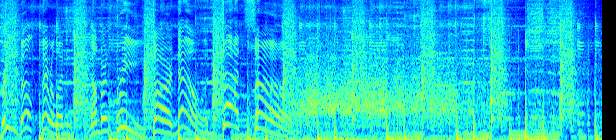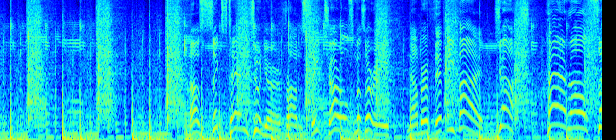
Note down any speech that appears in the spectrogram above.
Greenbelt, Maryland, number 3, Darnell Dodson. A 6'10 junior from St. Charles, Missouri, number 55, Josh Harrellson.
